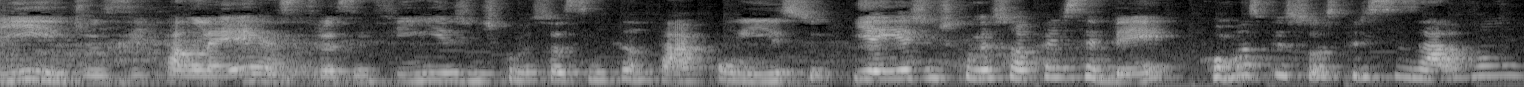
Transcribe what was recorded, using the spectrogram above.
vídeos e palestras, enfim, e a gente começou a se encantar com isso. E aí a gente começou a perceber como as pessoas precisavam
